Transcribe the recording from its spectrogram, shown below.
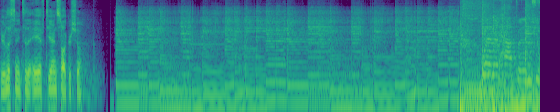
You're listening to the AFTN Soccer Show. When it happens, you'll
